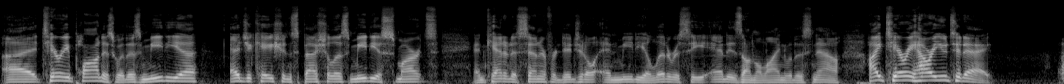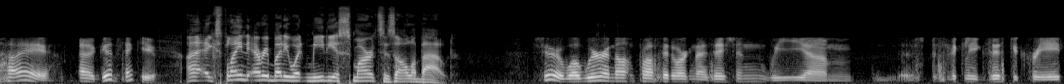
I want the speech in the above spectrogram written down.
uh, Terry Plante is with us, media education specialist, Media Smarts, and Canada Center for Digital and Media Literacy, and is on the line with us now. Hi, Terry. How are you today? Hi. Uh, good, thank you. Uh, explain to everybody what Media Smarts is all about. Sure. Well, we're a nonprofit organization. We um, specifically exist to create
